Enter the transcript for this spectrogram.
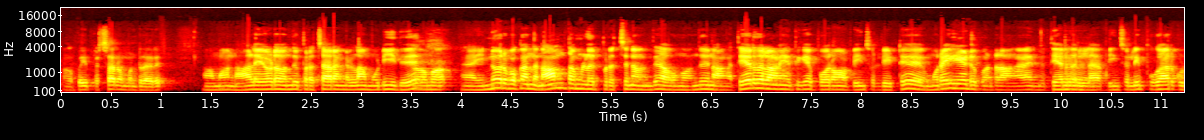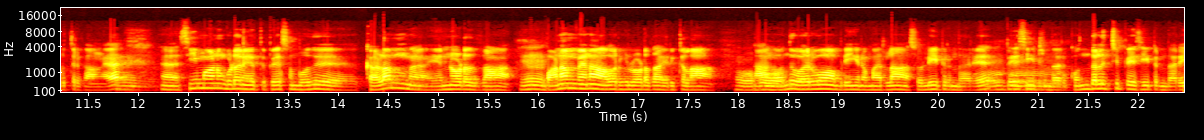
அங்க போய் பிரச்சாரம் பண்றாரு. ஆமா நாளையோட வந்து பிரச்சாரங்கள்லாம் முடியுது. இன்னொரு பக்கம் அந்த நாம் தமிழர் பிரச்சனை வந்து அவங்க வந்து நாங்க தேர்தல் ஆணையத்துக்கே போறோம் அப்படின்னு சொல்லிட்டு முறைகேடு பண்றாங்க இந்த தேர்தல்ல அப்படின்னு சொல்லி புகார் கொடுத்திருக்காங்க. சீமானும் கூட நேத்து பேசும்போது களம் என்னோடது தான். பணம் வேணா அவர்களோட தான் இருக்கலாம். நாங்க வந்து வருவோம் அப்படிங்கிற மாதிரிலாம் சொல்லிட்டு இருந்தாரு. பேசிட்டு இருந்தாரு கொந்தளிச்சு பேசிட்டு இருந்தாரு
